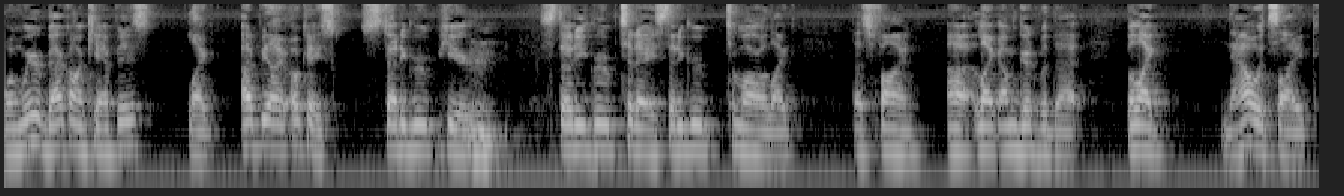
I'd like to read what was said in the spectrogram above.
when we were back on campus, like I'd be like, okay, study group here, mm. study group today, study group tomorrow. Like that's fine. Uh, like I'm good with that. But like now it's like,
